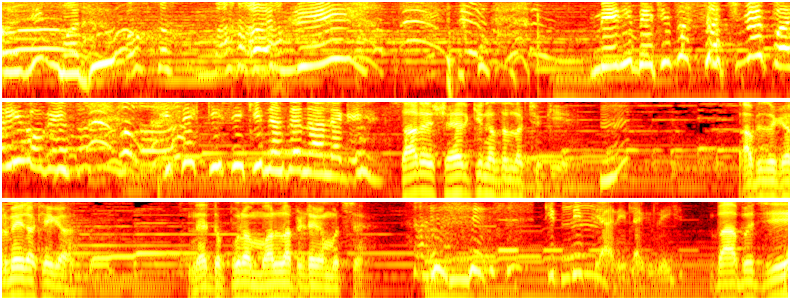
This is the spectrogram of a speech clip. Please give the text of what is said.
अरे मधु। अरे। मेरी बेटी तो सच में परी हो गई। इसे किसी की नज़र ना लगे। सारे शहर की नज़र लग चुकी है। आप इसे घर में ही रखेगा नहीं तो पूरा मोहल्ला पिटेगा मुझसे। कितनी प्यारी लग रही है। बाबूजी।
